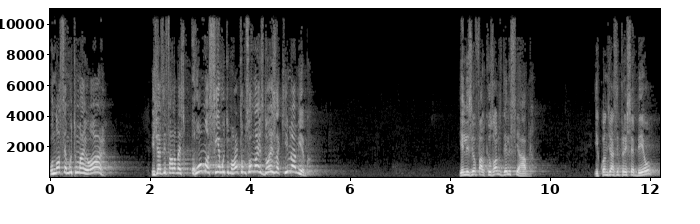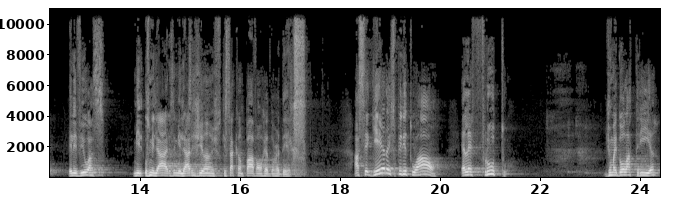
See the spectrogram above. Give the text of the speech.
O nosso é muito maior. E Jazi fala, mas como assim é muito maior? Estamos só nós dois aqui, meu amigo. E Eliseu fala que os olhos dele se abram. E quando Jazi percebeu, ele viu as, os milhares e milhares de anjos que se acampavam ao redor deles. A cegueira espiritual, ela é fruto de uma idolatria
